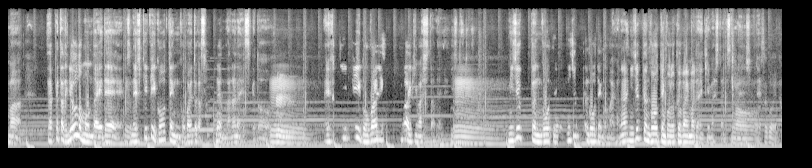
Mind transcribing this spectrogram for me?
まあ、やっぱりただ量の問題で、うんその FTP5.5 倍とかそんなにはならないですけど、うん FTP5 倍は行きましたね。うん20分5.5 20分5.5倍かな。20分5.56倍までは行きましたね、そのすごいな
